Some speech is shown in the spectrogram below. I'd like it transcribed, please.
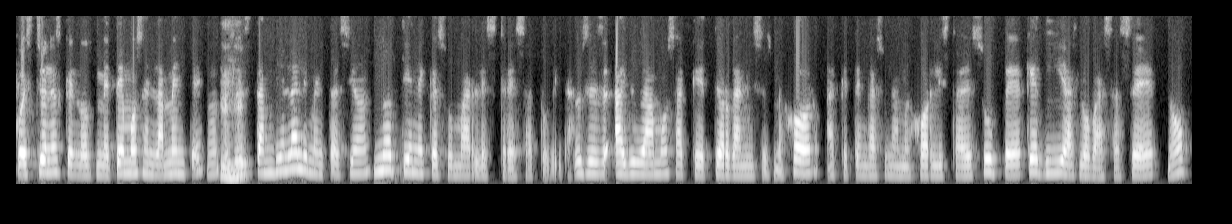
cuestiones que nos metemos en la mente, Entonces también la alimentación no tiene que sumarle estrés a tu vida. Entonces ayudamos a que te organices mejor, a que tengas una mejor lista de súper, qué días lo vas a hacer, ¿no?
